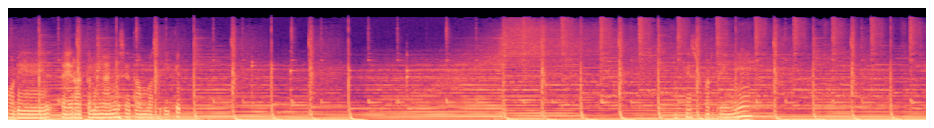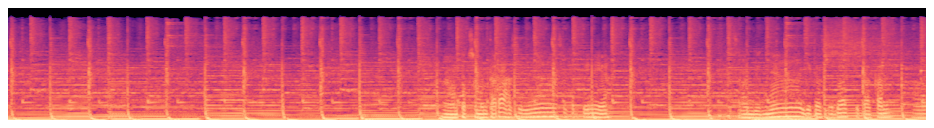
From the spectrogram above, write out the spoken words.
Mau di daerah telinganya saya tambah sedikit oke seperti ini nah untuk sementara hasilnya seperti ini ya. Selanjutnya jika sudah kita akan uh,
